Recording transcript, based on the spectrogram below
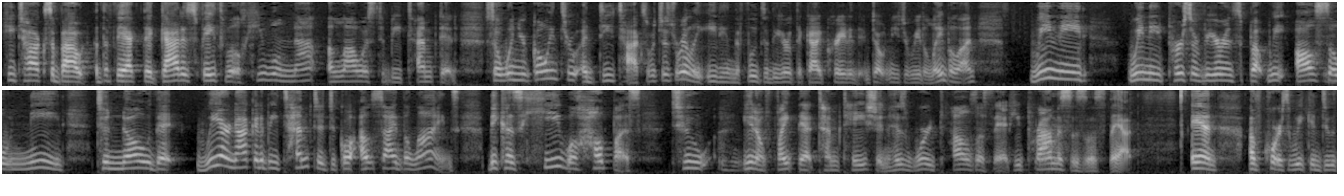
he talks about the fact that God is faithful. He will not allow us to be tempted. So when you're going through a detox, which is really eating the foods of the earth that God created that you don't need to read a label on, we need we need perseverance, but we also need to know that we are not going to be tempted to go outside the lines because he will help us to mm-hmm. you know fight that temptation. His word tells us that. He promises us that and of course we can do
